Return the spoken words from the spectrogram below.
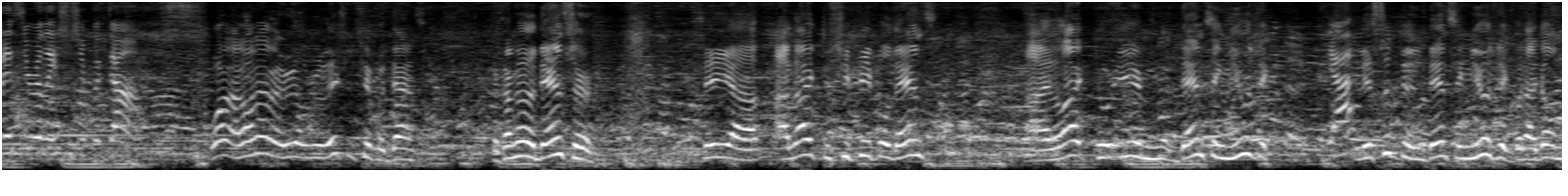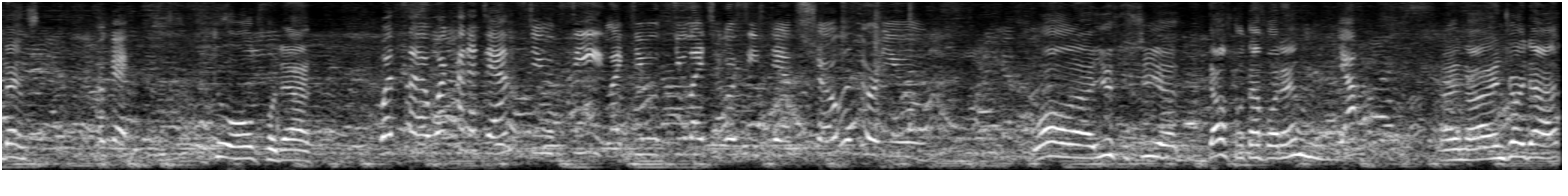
What is your relationship with dance? Well, I don't have a real relationship with dance because I'm not a dancer. See, uh, I like to see people dance. I like to hear dancing music. Yeah? Listen to dancing music, but I don't dance. Okay. Too old for that. What's uh, what kind of dance do you see? Like, do you do you like to go see dance shows, or do you? Well, I used to see uh, dance contemporaine, Yeah. and I enjoy that.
